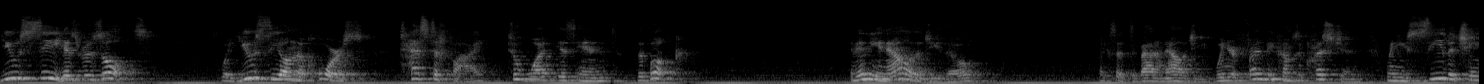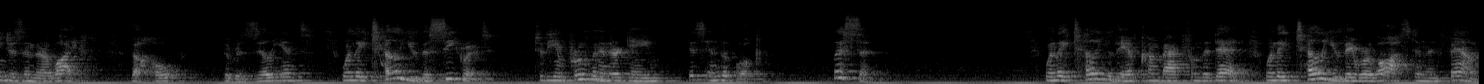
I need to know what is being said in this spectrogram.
you see his results. What you see on the course testify to what is in the book. And in the analogy, though, like I said, it's a bad analogy. When your friend becomes a Christian, when you see the changes in their life, the hope, the resilience, when they tell you the secret to the improvement in their game is in the book, listen. When they tell you they have come back from the dead, when they tell you they were lost and then found,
